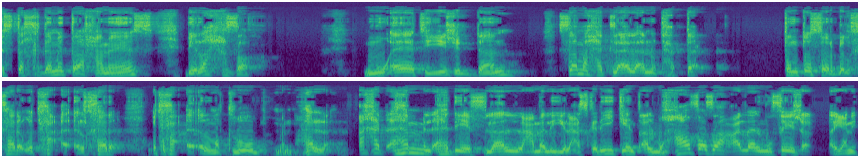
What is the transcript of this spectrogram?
استخدمتها حماس بلحظة مؤاتية جدا سمحت لها انه تنتصر بالخرق وتحقق الخرق وتحقق المطلوب منه. هلا أحد أهم الأهداف للعملية العسكرية كانت المحافظة على المفاجأة يعني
